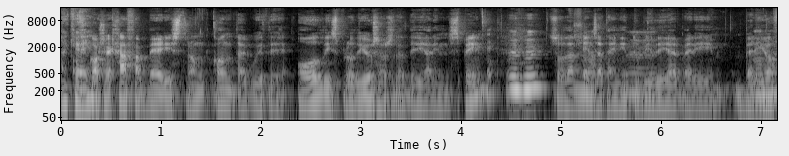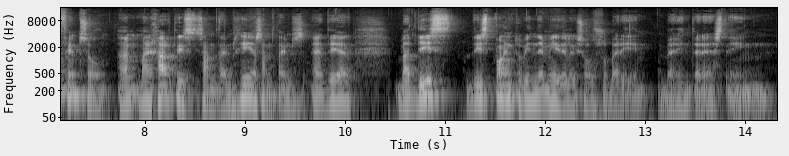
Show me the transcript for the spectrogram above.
Okay. Of course, I have a very strong contact with the, all these producers that they are in Spain. So that means that I need to be there very, very often. So um, my heart is sometimes here, sometimes uh, there. But this this point to be in the middle is also very, very interesting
